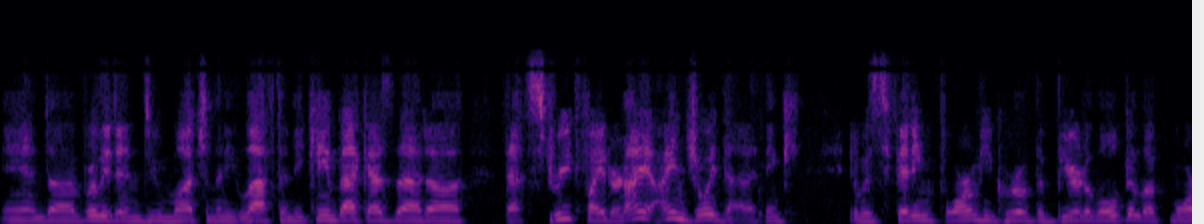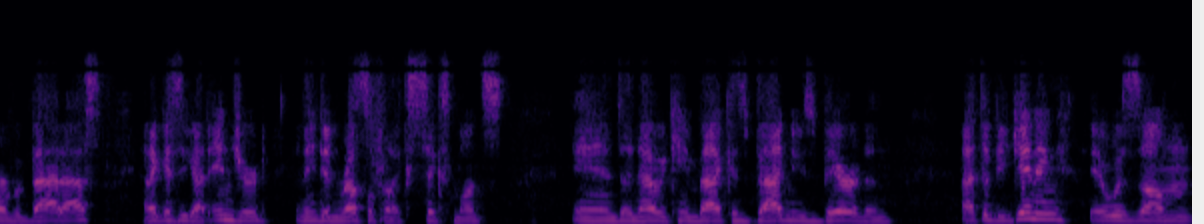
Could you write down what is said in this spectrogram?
and uh, really didn't do much. And then he left, and he came back as that uh, that Street Fighter, and I I enjoyed that. I think it was fitting for him. He grew out the beard a little bit, looked more of a badass, and I guess he got injured, and he didn't wrestle for like six months, and uh, now he came back as Bad News Barrett. And at the beginning, it was um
